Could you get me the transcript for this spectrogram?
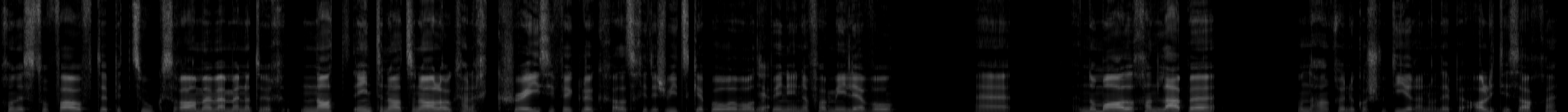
kommt es darauf an, auf den Bezugsrahmen. Wenn man natürlich nat- international schaut, habe ich crazy viel Glück, dass ich in der Schweiz geboren worden Ja. bin, in einer Familie, die äh, normal kann leben und haben können go studieren und eben alle diese Sachen.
